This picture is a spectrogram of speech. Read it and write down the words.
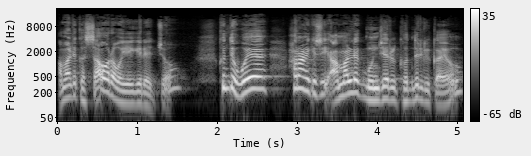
아말렉과 싸우라고 얘기를 했죠. 근데 왜 하나님께서 이 아말렉 문제를 건드릴까요?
